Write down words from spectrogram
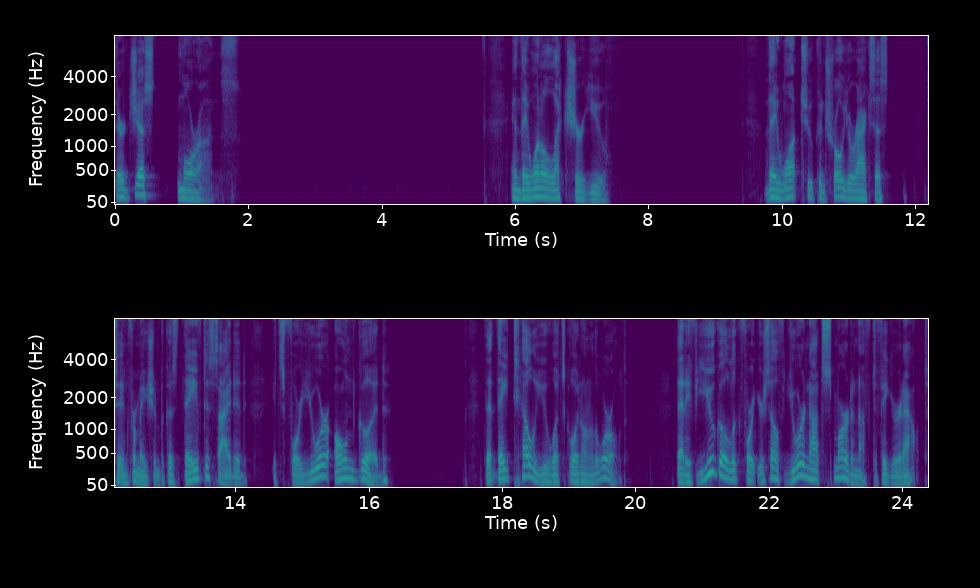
They're just morons. And they want to lecture you. They want to control your access to information because they've decided it's for your own good that they tell you what's going on in the world. That if you go look for it yourself, you're not smart enough to figure it out.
